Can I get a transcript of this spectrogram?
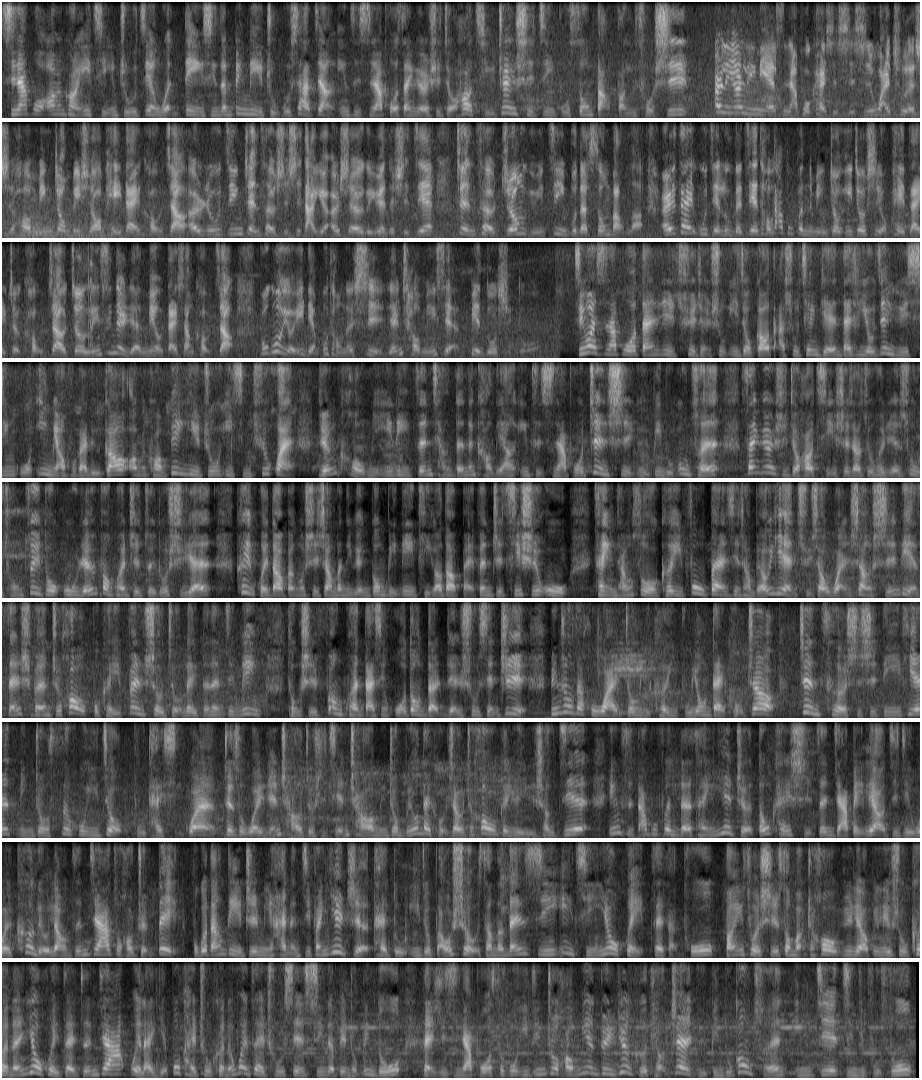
新加坡奥密克戎疫情逐渐稳定，新增病例逐步下降，因此新加坡三月二十九号起正式进一步松绑防疫措施。二零二零年新加坡开始实施外出的时候，民众必须要佩戴口罩，而如今政策实施大约二十二个月的时间，政策终于进一步的松绑了。而在乌节路的街头，大部分的民众依旧是有佩戴着口罩，只有零星的人没有戴上口罩。不过有一点不同的是，人潮明显变多许多。尽管新加坡单日确诊数依旧高达数千人，但是有鉴于新国疫苗覆盖率高、奥密克戎变异株疫情趋缓、人口免疫力增强等等考量，因此新加坡正式与病毒共存。三月二十九号起，社交聚会人数从最多五人放宽至最多十人，可以回到办公室上班的员工比例提高到百分之七十五。餐饮场所可以复办现场表演，取消晚上十点三十分之后不可以贩售酒类等等禁令，同时放宽大型活动的人数限制。民众在户外终于可以不用戴口罩。这政策实施第一天，民众似乎依旧不太习惯。正所谓人潮就是钱潮，民众不用戴口罩之后更愿意上街，因此大部分的餐饮业者都开始增加备料，积极为客流量增加做好准备。不过，当地知名海南鸡饭业者态度依旧保守，相当担心疫情又会再反扑。防疫措施松绑之后，预料病例数可能又会再增加，未来也不排除可能会再出现新的变种病毒。但是新加坡似乎已经做好面对任何挑战，与病毒共存，迎接经济复苏。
